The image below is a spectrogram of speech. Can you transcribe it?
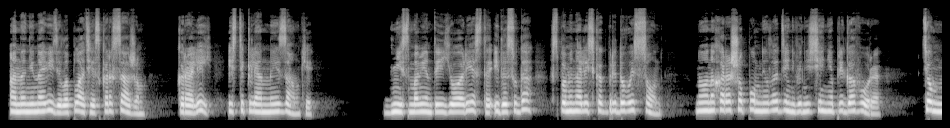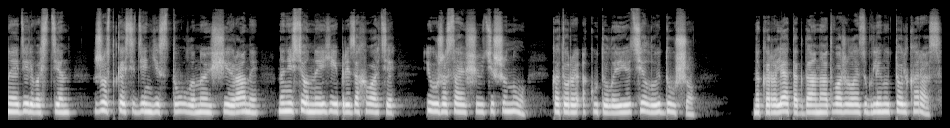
Она ненавидела платье с корсажем, королей и стеклянные замки – Дни с момента ее ареста и до суда вспоминались как бредовый сон, но она хорошо помнила день вынесения приговора. Темное дерево стен, жесткое сиденье стула, ноющие раны, нанесенные ей при захвате, и ужасающую тишину, которая окутала ее тело и душу. На короля тогда она отважилась взглянуть только раз.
